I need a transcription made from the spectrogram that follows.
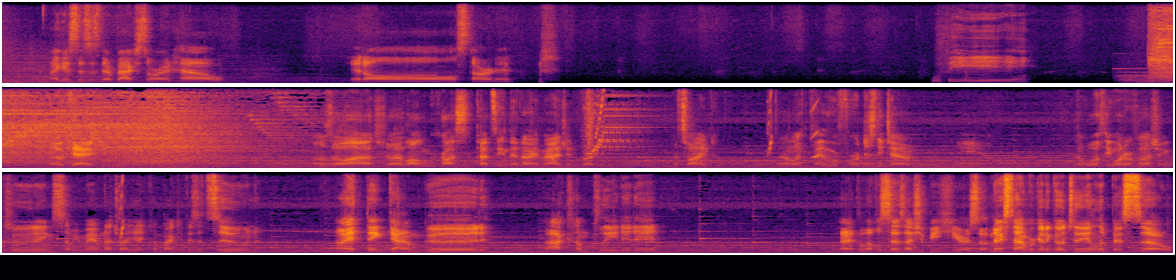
I guess this is their backstory and how it all started. Whoopee! Okay. That was a lot uh, longer cross cutscene than I imagined, but that's fine. I'm like, man, we're for Disney Town. Yeah. The wealthy wonderful flash, including some you may have not tried yet, come back to visit soon. I think I'm good. I completed it. Alright, the level says I should be here, so next time we're gonna go to the Olympus, so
